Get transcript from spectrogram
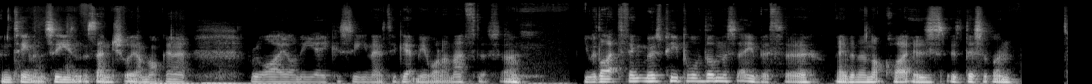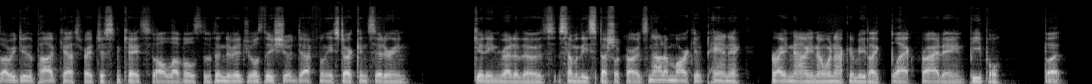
in team of the season. Essentially, I'm not going to rely on EA Casino to get me what I'm after. So you would like to think most people have done the same, but uh, maybe they're not quite as as disciplined. That's why we do the podcast, right? Just in case all levels of individuals, they should definitely start considering getting rid of those some of these special cards. Not a market panic right now. You know, we're not going to be like Black Friday and people, but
